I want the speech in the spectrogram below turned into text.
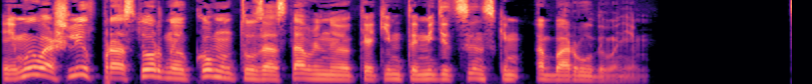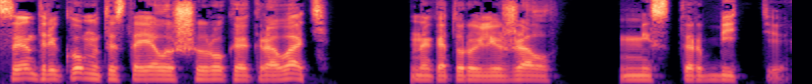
и мы вошли в просторную комнату, заставленную каким-то медицинским оборудованием. В центре комнаты стояла широкая кровать, на которой лежал мистер Битти.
